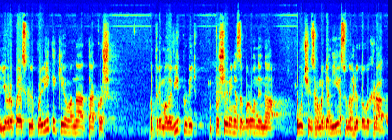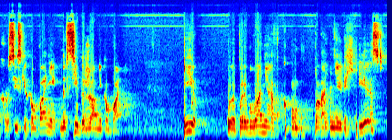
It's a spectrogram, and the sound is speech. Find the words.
європейської політики. Вона також отримала відповідь поширення заборони на участь громадян ЄС у наглядових радах російських компаній, не всі державні компанії. І е, перебування в компаніях ЄС,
